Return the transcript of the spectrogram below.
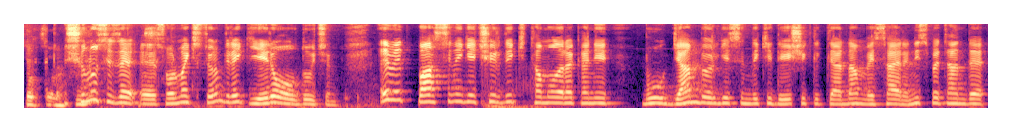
Çok doğru. şunu size e, sormak istiyorum direkt yeri olduğu için. Evet bahsini geçirdik tam olarak hani bu gen bölgesindeki değişikliklerden vesaire nispeten de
